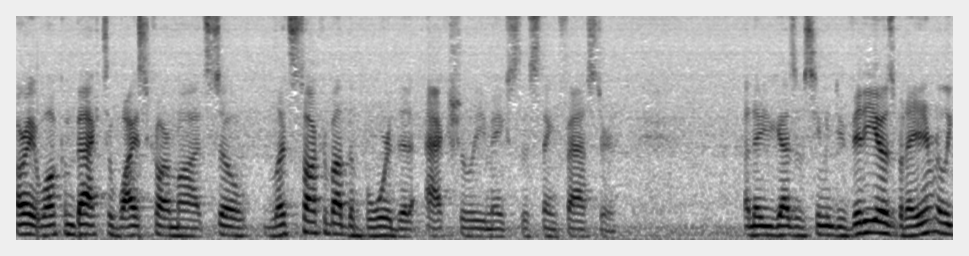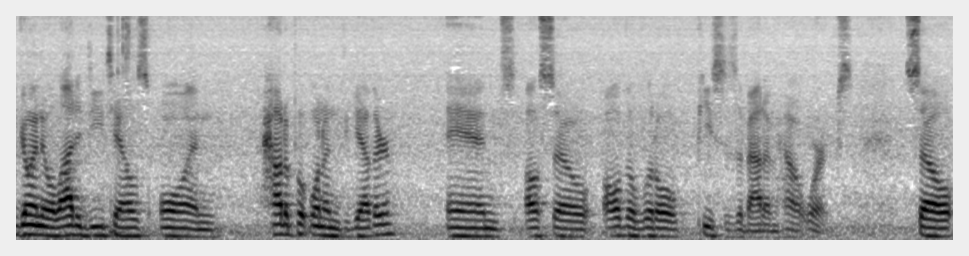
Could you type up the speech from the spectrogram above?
All right, welcome back to Wyze Car Mods. So let's talk about the board that actually makes this thing faster. I know you guys have seen me do videos, but I didn't really go into a lot of details on how to put one together and also all the little pieces about them, how it works. So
